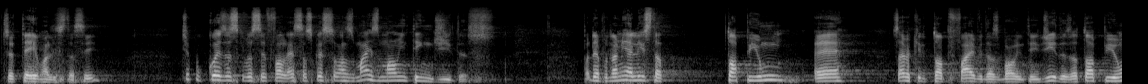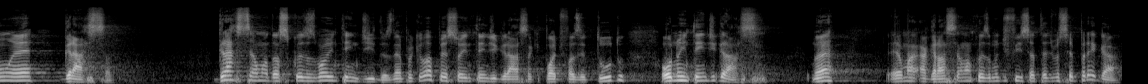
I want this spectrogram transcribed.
Você tem uma lista assim? Tipo, coisas que você fala, essas coisas são as mais mal entendidas. Por exemplo, na minha lista, top 1 é, sabe aquele top 5 das mal entendidas? A top 1 é graça. Graça é uma das coisas mal entendidas, né? Porque ou a pessoa entende graça que pode fazer tudo, ou não entende graça, não é? é uma, a graça é uma coisa muito difícil até de você pregar,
